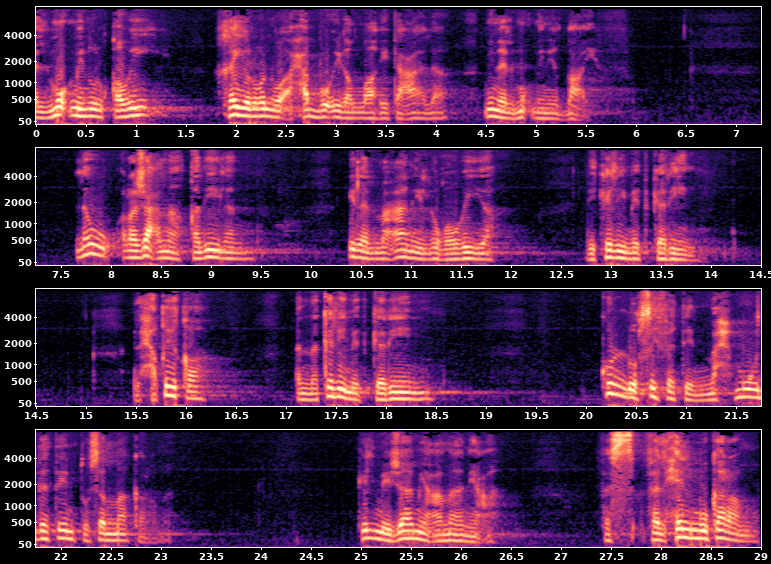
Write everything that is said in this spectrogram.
المؤمن القوي خير وأحب إلى الله تعالى من المؤمن الضعيف. لو رجعنا قليلا إلى المعاني اللغوية لكلمة كريم. الحقيقة أن كلمة كريم كل صفة محمودة تسمى كرما. كلمة جامعة مانعة فالحلم كرم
